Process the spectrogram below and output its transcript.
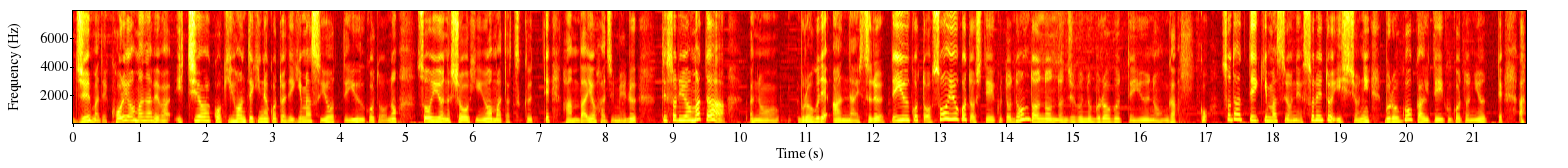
10までこれを学べば一応はこう基本的なことはできますよっていうことのそういうような商品をまた作って販売を始める。でそれをまたあのブログで案内する。っていうことそういうことをしていくとどんどんどんどん自分のブログっていうのがこう育っていきますよね。それと一緒にブログを書いていくことによってあ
